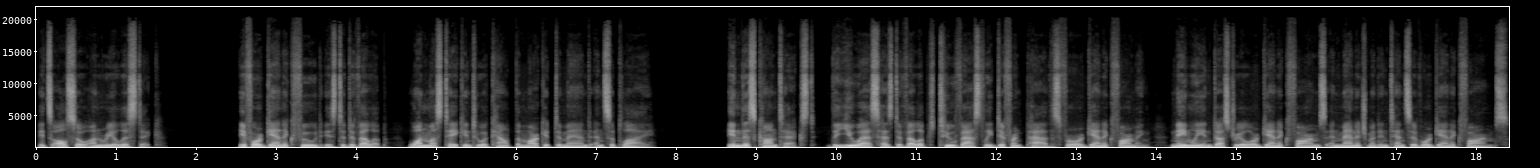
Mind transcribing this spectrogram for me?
it's also unrealistic. If organic food is to develop, one must take into account the market demand and supply. In this context, the U.S. has developed two vastly different paths for organic farming namely industrial organic farms and management intensive organic farms.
